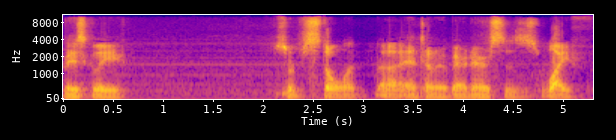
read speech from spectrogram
basically sort of stolen uh, Antonio Banderas' wife,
